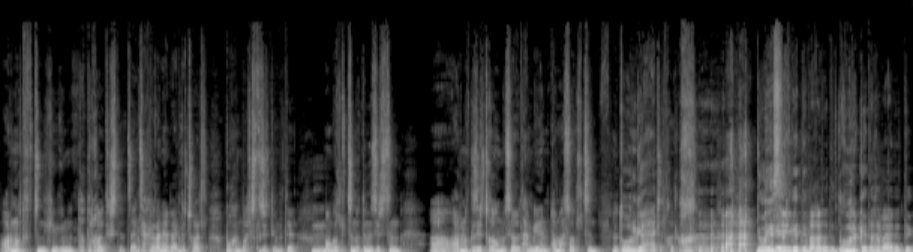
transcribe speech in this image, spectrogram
орон нутгад чинь их юм тодорхой байдаг шүү дээ. За захиргааны байранд очихоор бүх юм болчихсон гэдэг юм те. Монголд чинь өдөөс ирсэн орон нутгаас ирж байгаа хүмүүсийн хувьд хамгийн том асуудал чинь дүүргээ хайж болох гэдэг. Нээсэл гэдэг байгууллагууд дүүрэг гэдэг байдаг.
